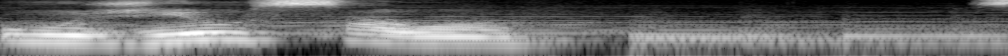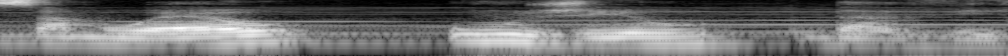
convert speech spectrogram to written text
ungiu Saul Samuel ungiu Davi.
